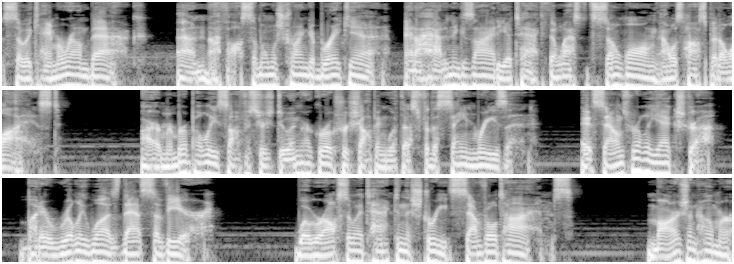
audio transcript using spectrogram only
so he came around back, and I thought someone was trying to break in, and I had an anxiety attack that lasted so long I was hospitalized. I remember police officers doing our grocery shopping with us for the same reason. It sounds really extra, but it really was that severe. We were also attacked in the street several times. Marge and Homer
